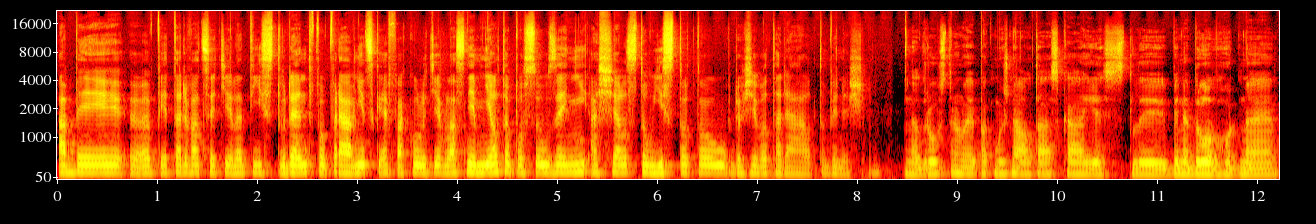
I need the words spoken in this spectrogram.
aby uh, 25-letý student po právnické fakultě vlastně měl to posouzení a šel s tou jistotou do života dál. To by nešlo. Na druhou stranu je pak možná otázka, jestli by nebylo vhodné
